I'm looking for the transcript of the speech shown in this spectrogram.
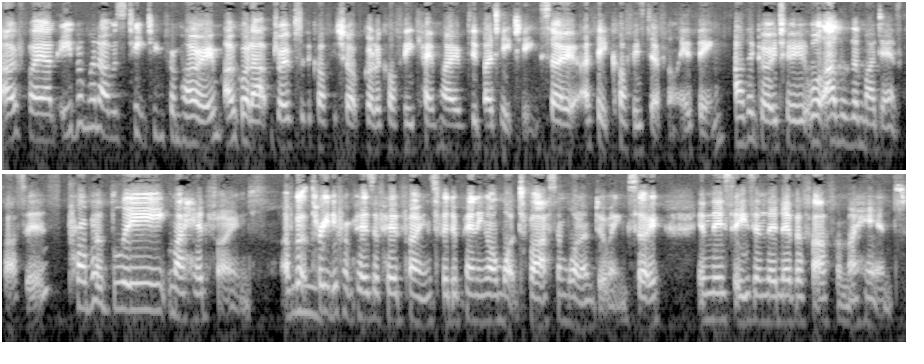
I found even when I was teaching from home, I got up, drove to the coffee shop, got a coffee, came home, did my teaching. So I think coffee's definitely a thing. Other go to, well, other than my dance classes, probably my headphones. I've got three different pairs of headphones for depending on what device and what I'm doing. So in this season, they're never far from my hand.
